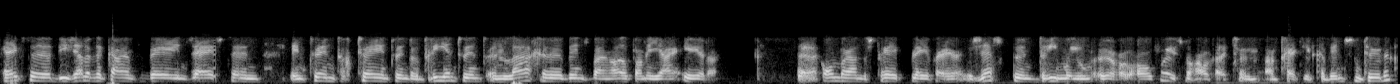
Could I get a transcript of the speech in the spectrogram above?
Heeft uh, diezelfde KNVB in Zeist in, in 2022, 2023 een lagere winst behaald dan een jaar eerder. Uh, onderaan de streep bleef er 6,3 miljoen euro over. Is nog altijd een aantrekkelijke winst natuurlijk.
